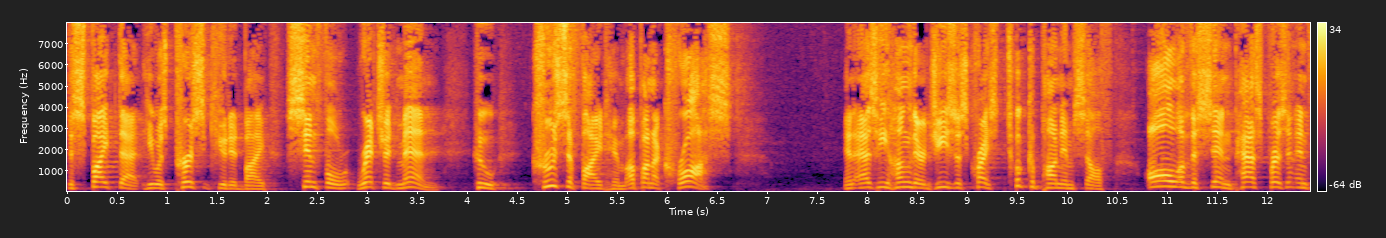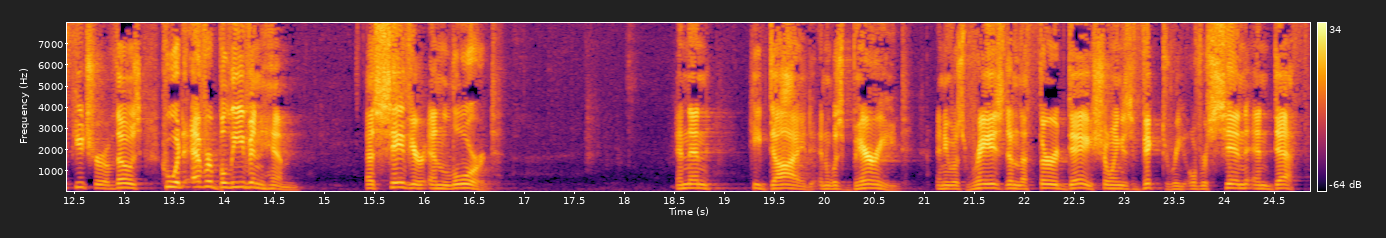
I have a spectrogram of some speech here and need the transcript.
despite that, he was persecuted by sinful, wretched men who crucified him up on a cross. And as he hung there, Jesus Christ took upon himself all of the sin, past, present, and future, of those who would ever believe in him as Savior and Lord. And then he died and was buried, and he was raised on the third day, showing his victory over sin and death.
